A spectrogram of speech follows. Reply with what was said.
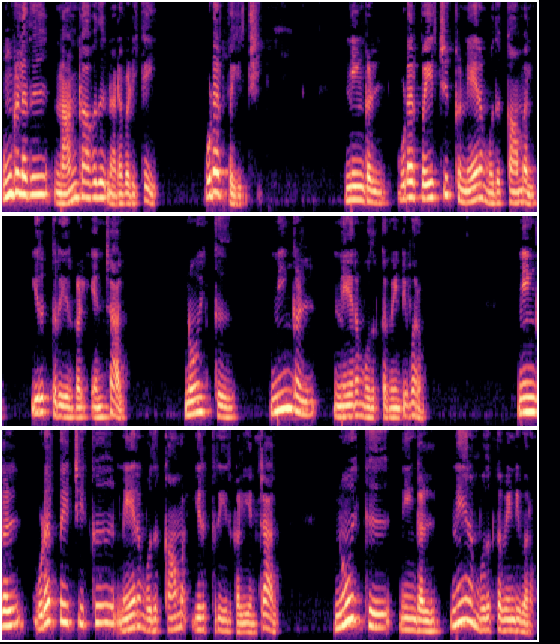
உங்களது நான்காவது நடவடிக்கை உடற்பயிற்சி. நீங்கள் உடற்பயிற்சிக்கு நேரம் ஒதுக்காமல் இருக்கிறீர்கள் என்றால் நோய்க்கு நீங்கள் நேரம் ஒதுக்க வேண்டி வரும். நீங்கள் உடற்பயிற்சிக்கு நேரம் ஒதுக்காமல் இருக்கிறீர்கள் என்றால் நோய்க்கு நீங்கள் நேரம் ஒதுக்க வேண்டி வரும்.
